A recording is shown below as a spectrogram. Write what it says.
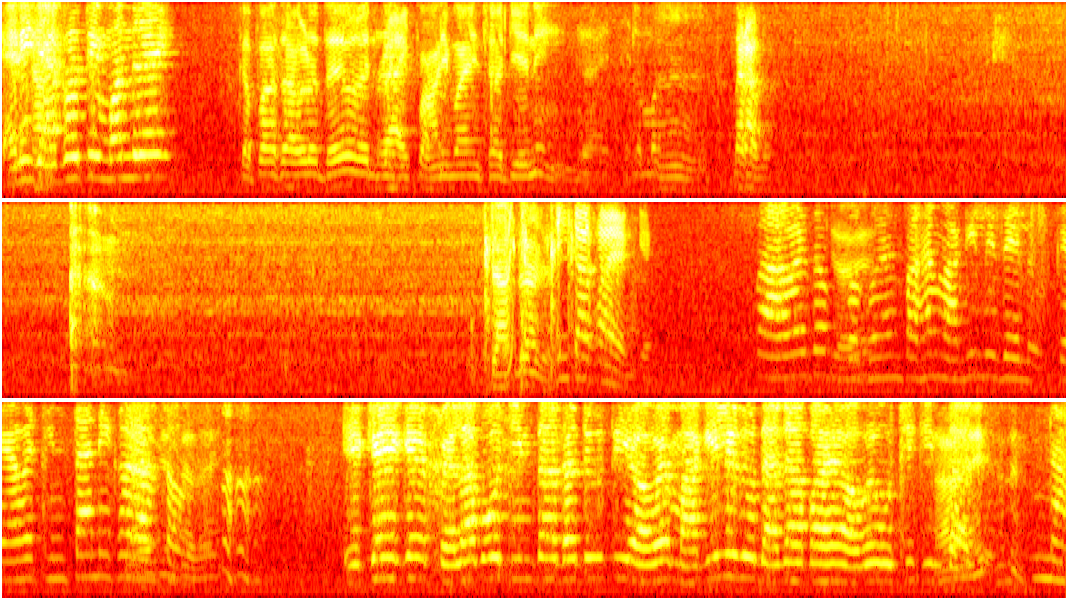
એની જાગૃતિ મંદ રહે. કપાસ આવડો થયો. પાણી પાણી છાંટીએ નહીં. બરાબર. ચિંતા થાય એમ કે. હવે તો ભગવાન પાસે માગી લીધેલું કે હવે ચિંતા નહીં કરાવતો. કે પેલા બહુ ચિંતા થતી હતી હવે માગી લીધું દાદા પાસે હવે ઓછી ચિંતા ને?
